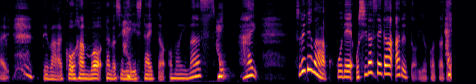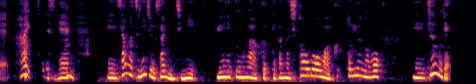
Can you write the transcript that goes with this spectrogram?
はい。では、後半も楽しみにしたいと思います。はい。はい。それでは、ここでお知らせがあるということで、はい。あそうですね。えー3月23日に、ビューネくんワーク、手放し統合ワークというのを、えー、 Zoom で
